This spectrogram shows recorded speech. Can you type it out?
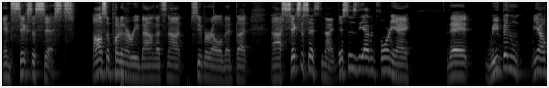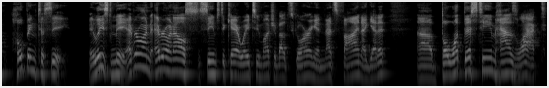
and six assists. Also put in a rebound. That's not super relevant, but uh, six assists tonight. This is the Evan Fournier that we've been, you know, hoping to see. At least me. Everyone, everyone else seems to care way too much about scoring, and that's fine. I get it. Uh, but what this team has lacked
